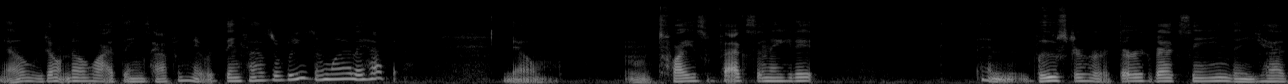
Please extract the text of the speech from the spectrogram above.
You know, we don't know why things happen. Everything has a reason why they happen. You know, mm, twice vaccinated and booster or third vaccine. Then you had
